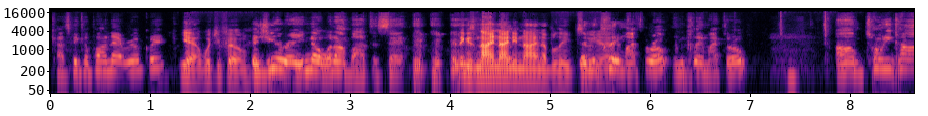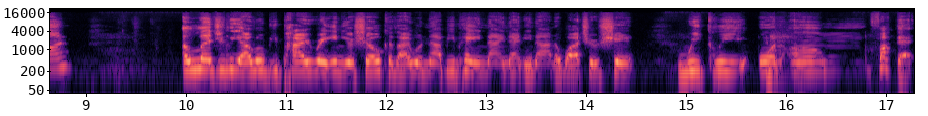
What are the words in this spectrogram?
Can I speak upon that real quick? yeah, what you feel? Because you already know what I'm about to say. I think it's nine ninety nine, I believe Let too. me Yeah. clear my throat. Let me clear my throat. Um, Tony Khan. Allegedly, I will be pirating your show because I will not be paying nine ninety nine to watch your shit weekly on um. Fuck that.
